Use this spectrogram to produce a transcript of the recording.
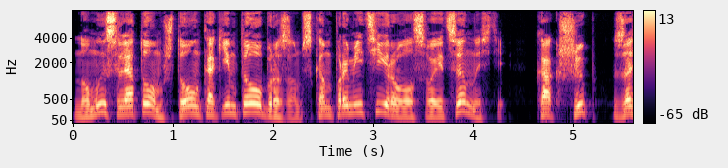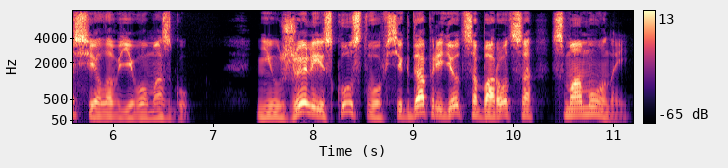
Но мысль о том, что он каким-то образом скомпрометировал свои ценности, как шип засела в его мозгу. Неужели искусству всегда придется бороться с мамоной?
